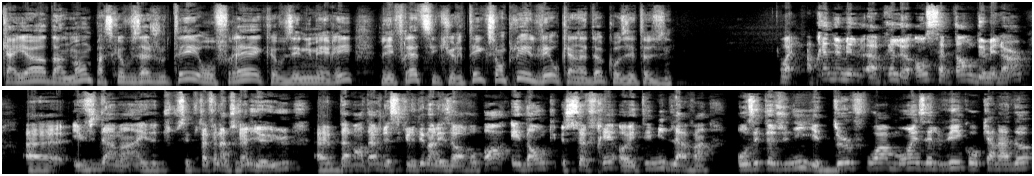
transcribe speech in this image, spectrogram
qu'ailleurs dans le monde? Parce que vous ajoutez aux frais que vous énumérez les frais de sécurité qui sont plus élevés au Canada qu'aux États-Unis? Ouais, après 2000, après le 11 septembre 2001, euh, évidemment, et c'est tout à fait naturel, il y a eu euh, davantage de sécurité dans les aéroports et donc ce frais a été mis de l'avant. Aux États-Unis, il est deux fois moins élevé qu'au Canada.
